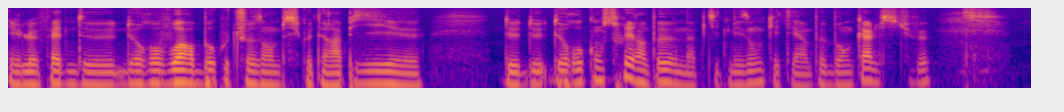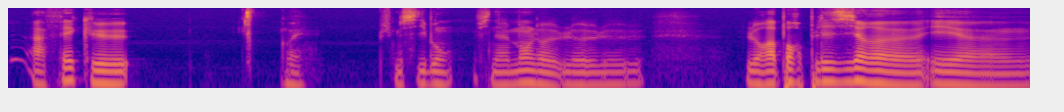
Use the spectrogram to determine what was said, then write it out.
Et le fait de, de revoir beaucoup de choses en psychothérapie, euh, de, de, de reconstruire un peu ma petite maison qui était un peu bancale, si tu veux, a fait que. Ouais. Je me suis dit, bon, finalement, le, le, le- le rapport plaisir euh, et euh,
